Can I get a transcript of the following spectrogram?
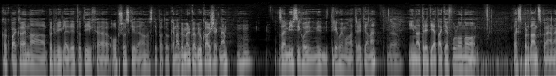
Kako pa je kaj na prvi glede teh eh, obšolskih dejavnosti? Ker, naprimer, ko je bil Kalšek, ne? Uh -huh. zdaj mi vsi hodimo, mi tri hodimo na tretjo, ne? Ja. In na tretji je tako fulono, tako sprdansko, je, ne?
